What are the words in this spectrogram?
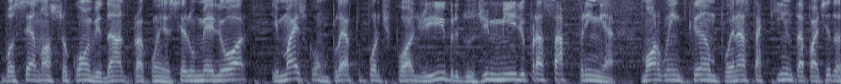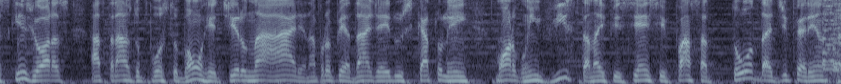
Você é nosso convidado para conhecer o melhor e mais completo portfólio de híbridos de milho para safrinha. Morgan em Campo é nesta quinta a partir das 15 horas atrás do posto Bom Retiro, na área, na propriedade aí do Escatulim. Morgan, invista na eficiência e faça toda a diferença.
